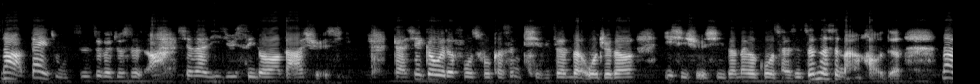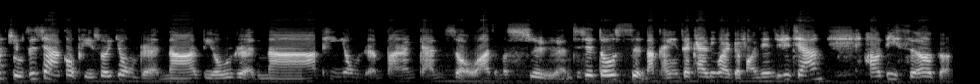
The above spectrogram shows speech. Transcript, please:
那带组织这个就是啊，现在 EGC 都让大家学习。感谢各位的付出，可是其实真的，我觉得一起学习的那个过程是真的是蛮好的。那组织架构，比如说用人呐、留人呐、聘用人、把人赶走啊、怎么试人，这些都是。那赶紧再开另外一个房间继续讲。好，第十二个，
